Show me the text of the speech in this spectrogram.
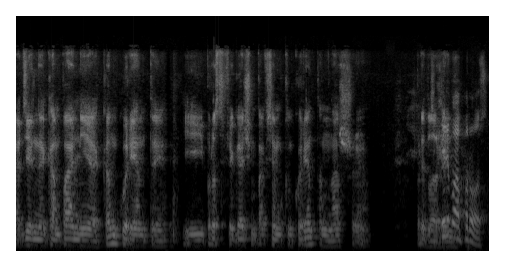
отдельная компания, конкуренты, и просто фигачим по всем конкурентам наши Теперь предложения. вопрос.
